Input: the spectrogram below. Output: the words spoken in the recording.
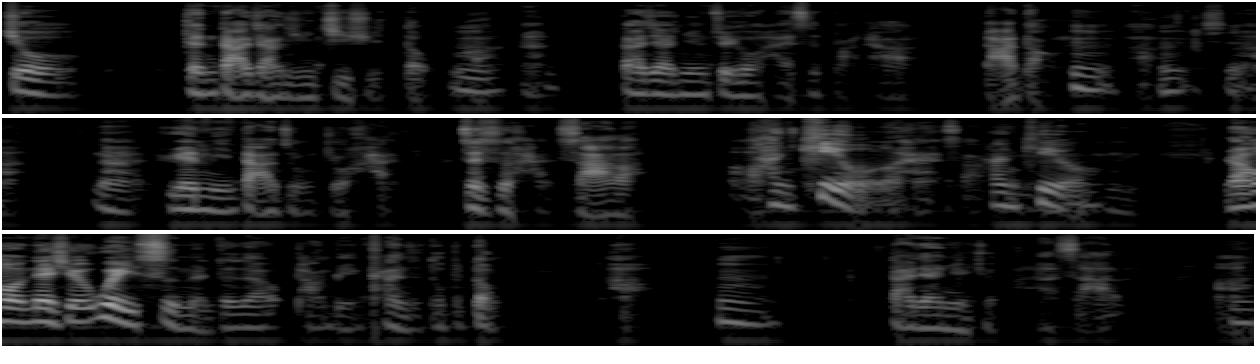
就跟大将军继续斗。啊，那大将军最后还是把他打倒了，嗯啊，嗯是。啊，那人民大众就喊。这是喊杀了，喊 kill 了，喊杀，喊 kill。嗯，然后那些卫士们都在旁边看着都不动，啊，嗯，大将军就把他杀了，啊，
